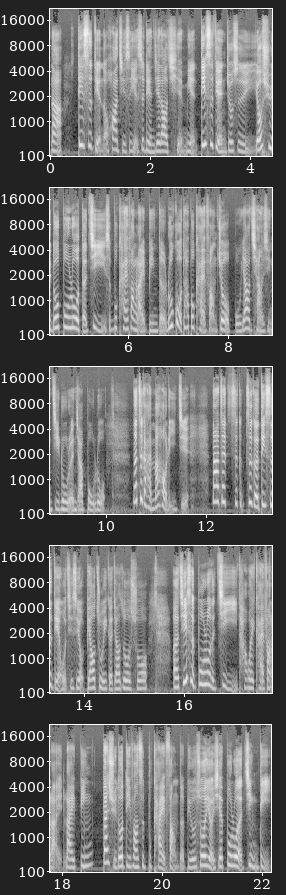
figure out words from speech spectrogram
那。第四点的话，其实也是连接到前面。第四点就是有许多部落的记忆是不开放来宾的。如果他不开放，就不要强行记录人家部落。那这个还蛮好理解。那在这个这个第四点，我其实有标注一个叫做说，呃，即使部落的记忆它会开放来来宾，但许多地方是不开放的。比如说有一些部落的禁地、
